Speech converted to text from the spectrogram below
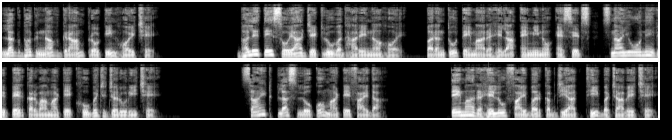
લગભગ નવ ગ્રામ પ્રોટીન હોય છે. ભલે તે સોયા જેટલું વધારે ન હોય. પરંતુ તેમાં રહેલા એમિનો એસિડ્સ સ્નાયુઓને રિપેર કરવા માટે ખૂબ જ જરૂરી છે. સાઠ પ્લસ લોકો માટે ફાયદા. તેમાં રહેલું ફાઇબર કબજિયાતથી બચાવે છે.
